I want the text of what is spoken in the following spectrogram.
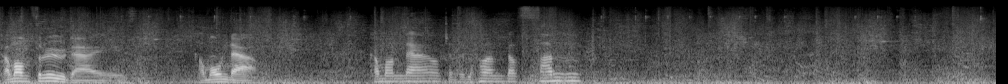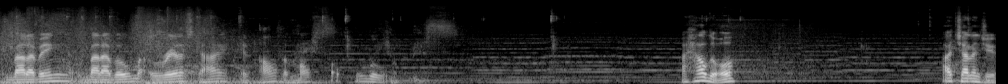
Come on through, Dave. Come on down. Come on down to the land of fun. Bada bing, bada boom, realest guy in all the most boom. A ah, Haldor? I challenge you.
